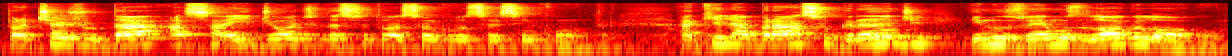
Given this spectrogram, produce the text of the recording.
para te ajudar a sair de onde da situação que você se encontra. Aquele abraço grande e nos vemos logo logo.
